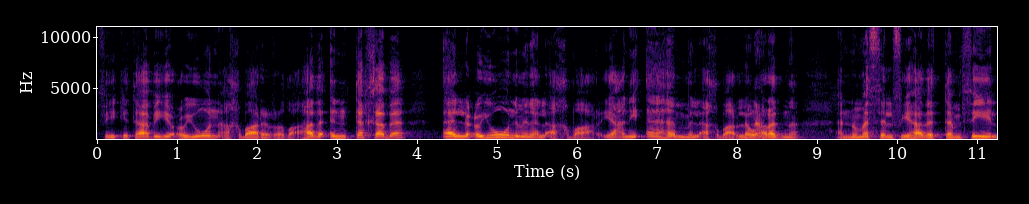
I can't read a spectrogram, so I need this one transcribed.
في كتابه عيون أخبار الرضا. هذا انتخب العيون من الأخبار يعني أهم الأخبار. لو نعم. أردنا أن نمثل في هذا التمثيل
